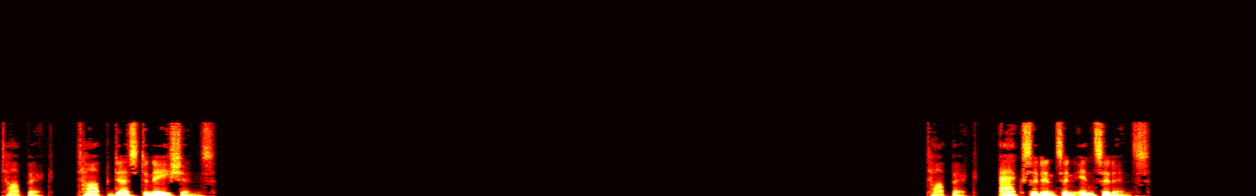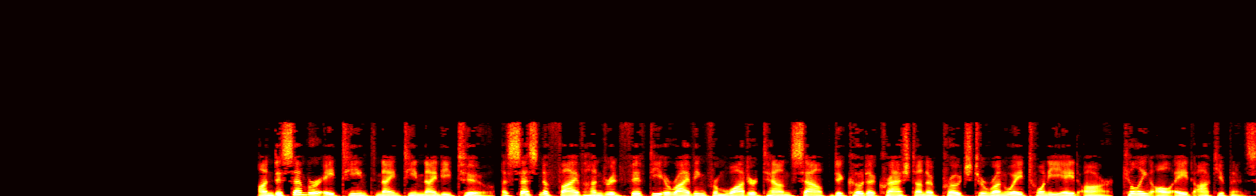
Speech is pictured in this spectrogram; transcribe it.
Topic: Top destinations. Topic: Accidents and incidents. On December 18, 1992, a Cessna 550 arriving from Watertown, South Dakota crashed on approach to runway 28R, killing all eight occupants.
